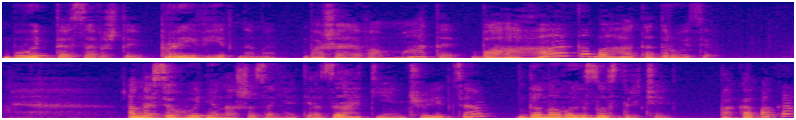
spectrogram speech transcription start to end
Будьте завжди привітними. Бажаю вам мати багато-багато друзів. А на сьогодні наше заняття закінчується. До нових зустрічей. Пока-пока!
